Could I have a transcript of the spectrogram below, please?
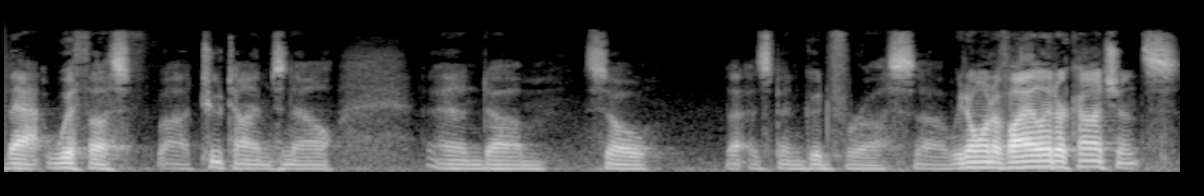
that with us uh, two times now. And um, so that has been good for us. Uh, we don't want to violate our conscience,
